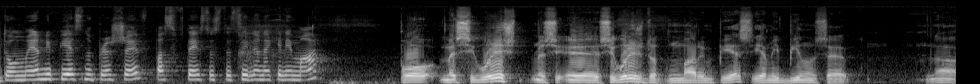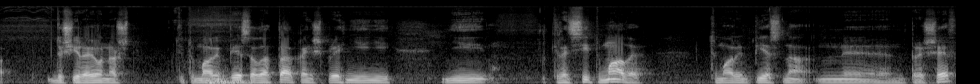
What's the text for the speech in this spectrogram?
do merrni pjesë në Preshevë pas ftesës të cilën e keni marr? Po me sigurisht, me sigurisht do të marrim pjesë, jam i bindun se Na dëshira jonë është që të marrim pjesë edhe ata kanë shpreh një një një kënaqësi të madhe të marrim pjesë në në Preshevë.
